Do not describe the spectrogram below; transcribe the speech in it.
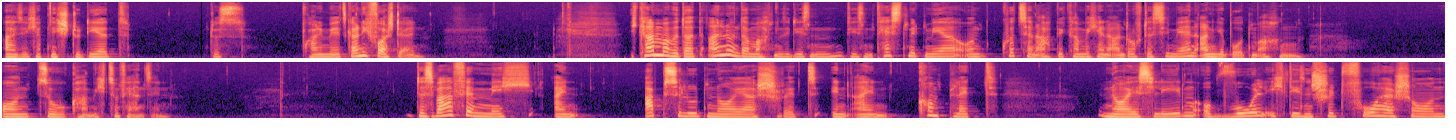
also ich habe nicht studiert, das kann ich mir jetzt gar nicht vorstellen. Ich kam aber dort an und da machten sie diesen, diesen Test mit mir und kurz danach bekam ich einen Anruf, dass sie mir ein Angebot machen. Und so kam ich zum Fernsehen. Das war für mich ein absolut neuer Schritt in ein komplett neues Leben, obwohl ich diesen Schritt vorher schon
